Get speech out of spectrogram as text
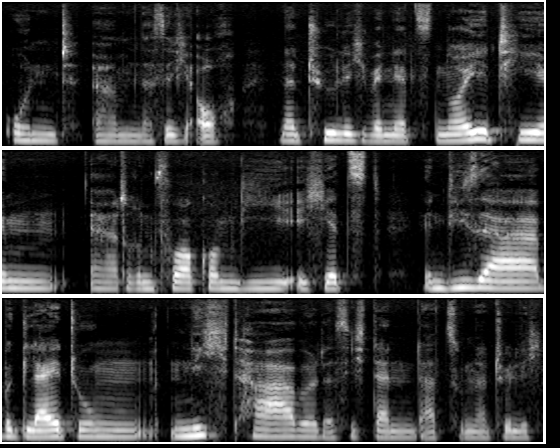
und ähm, dass ich auch natürlich, wenn jetzt neue Themen äh, drin vorkommen, die ich jetzt in dieser Begleitung nicht habe, dass ich dann dazu natürlich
